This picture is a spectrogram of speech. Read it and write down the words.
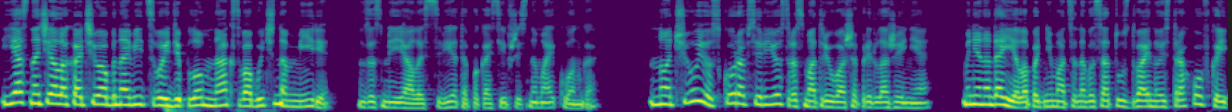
«Я сначала хочу обновить свой диплом НАКС в обычном мире», засмеялась Света, покосившись на Майконга. «Но чую, скоро всерьез рассмотрю ваше предложение. Мне надоело подниматься на высоту с двойной страховкой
